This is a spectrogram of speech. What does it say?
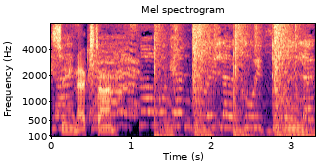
See you next time. No one can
